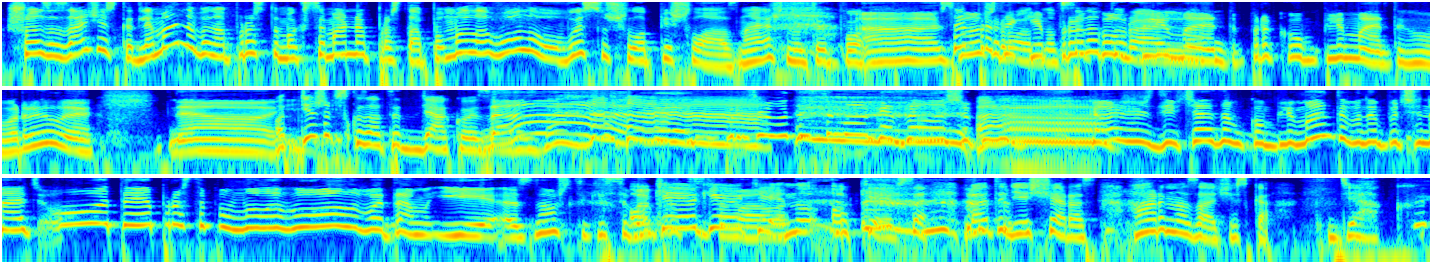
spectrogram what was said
що за зачіска? Для мене вона просто максимально проста. Помила голову, висушила, пішла. Знаєш, ну типу, А, все таки, природно, все про натурально. компліменти, про компліменти говорили. А, От є, щоб сказати дякую Да. зараз. Да? Причому ти сама казала, що кажеш дівчатам компліменти, вони починають: о, та я просто помила голову там і знову ж таки себе Окей, окей, окей. Ну окей, все. Давай тоді ще раз. Гарна зачіска. Дякую.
